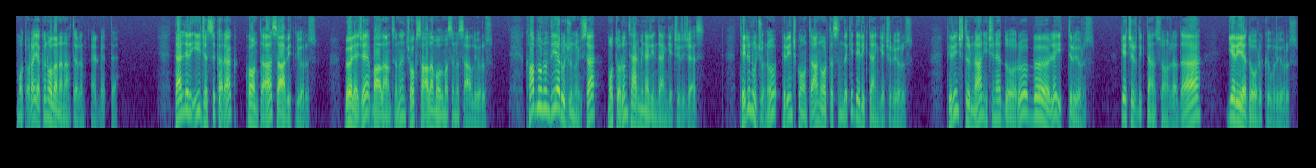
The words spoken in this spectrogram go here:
Motora yakın olan anahtarın elbette. Telleri iyice sıkarak kontağa sabitliyoruz. Böylece bağlantının çok sağlam olmasını sağlıyoruz. Kablonun diğer ucunu ise motorun terminalinden geçireceğiz. Telin ucunu pirinç kontağın ortasındaki delikten geçiriyoruz. Pirinç tırnağın içine doğru böyle ittiriyoruz. Geçirdikten sonra da geriye doğru kıvırıyoruz.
